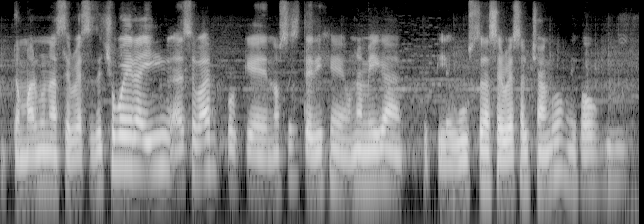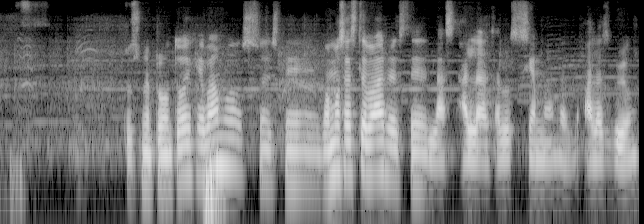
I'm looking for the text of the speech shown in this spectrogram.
y tomarme unas cervezas. De hecho, voy a ir ahí a ese bar porque no sé si te dije, una amiga que le gusta la cerveza al chango, me dijo, pues me preguntó, dije, vamos, este, vamos a este bar, este, las alas, algo se llama, las alas grill.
